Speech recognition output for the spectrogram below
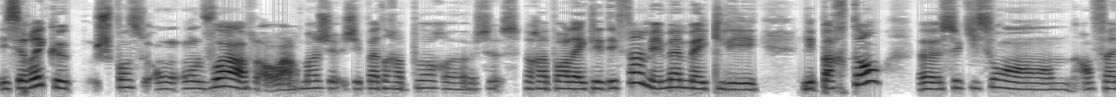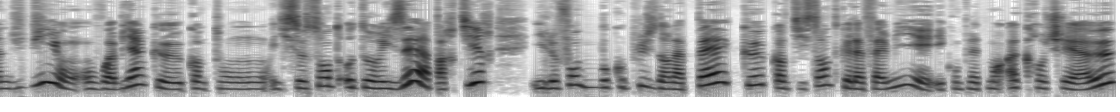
Et c'est vrai que je pense, on, le voit. Alors, moi, j'ai pas de rapport, euh, ce, rapport-là avec les défunts, mais même avec les, partants, euh, ceux qui sont en, fin de vie, on, voit bien que quand ils se sentent autorisés à partir, ils le font beaucoup plus dans la paix que quand ils sentent que la famille est, est complètement accrochée à eux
